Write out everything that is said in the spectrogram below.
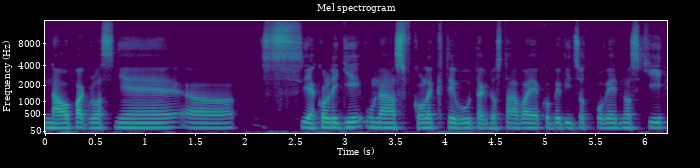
naopak vlastně uh, jako lidi u nás v kolektivu, tak dostávají jakoby víc odpovědností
